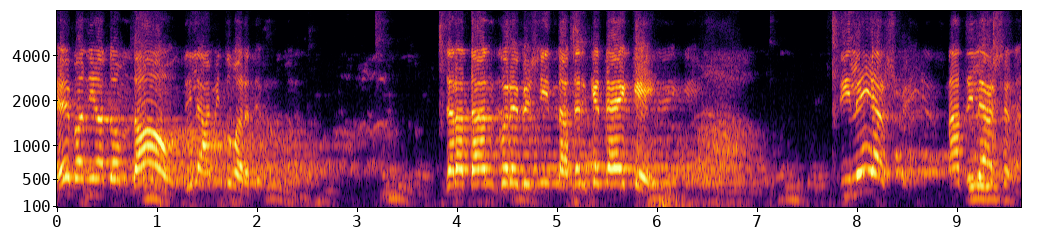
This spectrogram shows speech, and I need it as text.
হে বনি আদম, দাও, দিলে আমি তোমারে দেব। যারা দান করে বেশি, তাদেরকে দেয় কে? দিলেই আসবে না দিলে আসে না।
